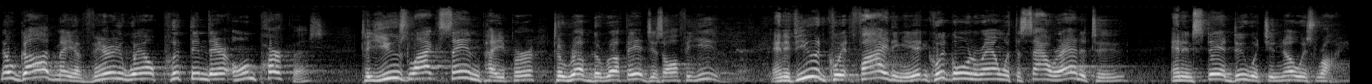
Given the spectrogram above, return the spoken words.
No, God may have very well put them there on purpose to use like sandpaper to rub the rough edges off of you. And if you would quit fighting it and quit going around with the sour attitude and instead do what you know is right,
